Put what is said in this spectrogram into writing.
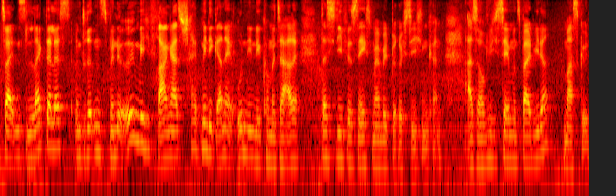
zweitens ein Like da lässt und drittens, wenn du irgendwelche Fragen hast, schreib mir die gerne unten in die Kommentare, dass ich die fürs nächste Mal mit berücksichtigen kann. Also hoffentlich sehen wir uns bald wieder. Mach's gut.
